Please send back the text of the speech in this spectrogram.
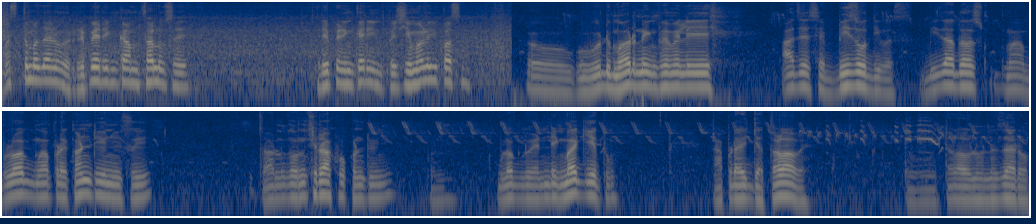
મસ્ત મજાનું રિપેરિંગ કામ ચાલુ છે. રિપેરિંગ કરીને પછી મળ્યું પાછું. ગુડ મોર્નિંગ ફેમિલી આજે છે બીજો દિવસ. બીજા દિવસમાં બ્લોગમાં આપણે કન્ટિન્યુ છીએ ચાલુ તો નથી રાખવું કન્ટિન્યુ પણ બ્લોગનું એન્ડિંગ બાકી હતું. આપણે આવી ગયા તળાવે. તો તળાવનો નજારો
